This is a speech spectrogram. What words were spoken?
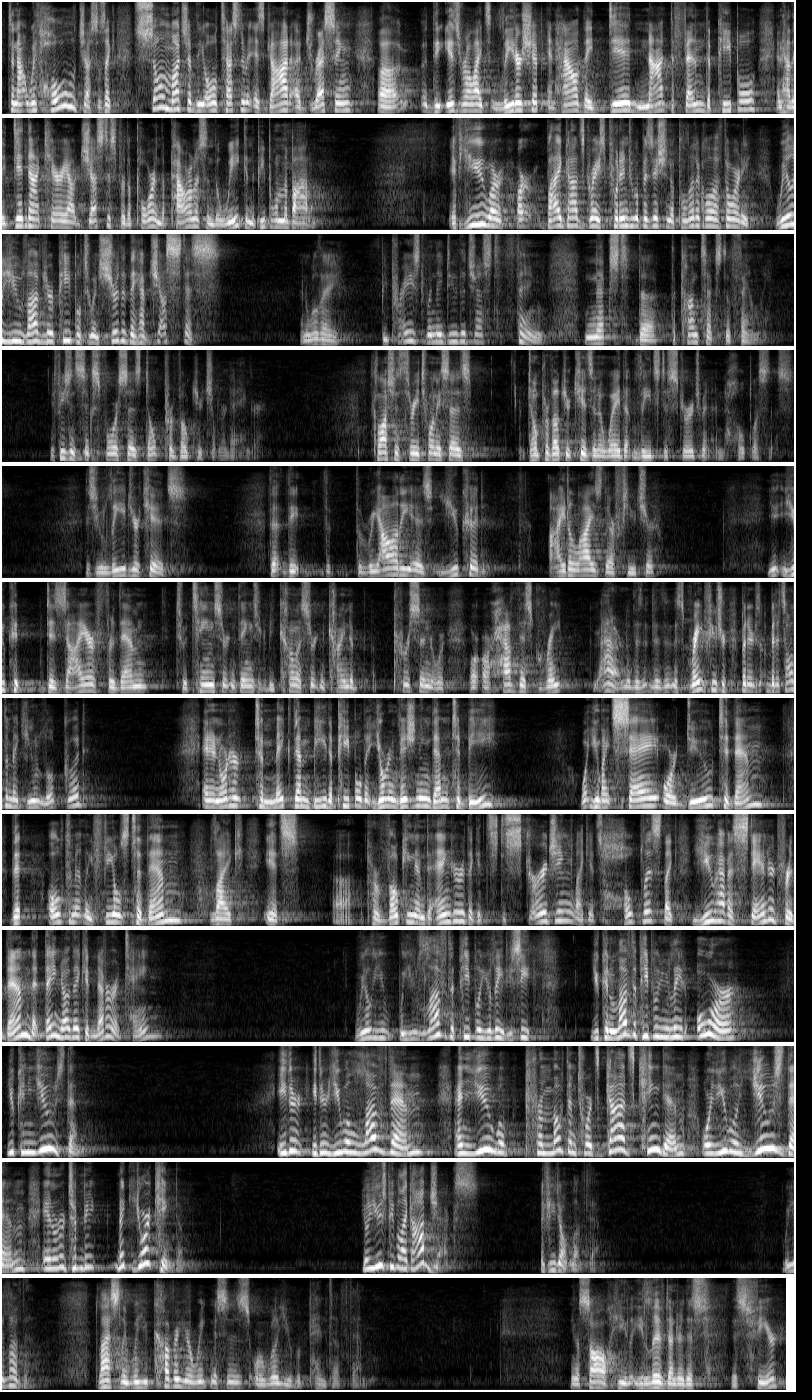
to not withhold justice. Like so much of the Old Testament is God addressing uh, the Israelites' leadership and how they did not defend the people and how they did not carry out justice for the poor and the powerless and the weak and the people in the bottom. If you are, are, by God's grace, put into a position of political authority, will you love your people to ensure that they have justice? And will they be praised when they do the just thing. Next, the, the context of family. Ephesians 6 4 says, Don't provoke your children to anger. Colossians 3:20 says, Don't provoke your kids in a way that leads discouragement and hopelessness. As you lead your kids, the, the, the, the reality is you could idolize their future. You, you could desire for them to attain certain things or to become a certain kind of person or, or, or have this great, I don't know, this, this great future, but it's, but it's all to make you look good. And in order to make them be the people that you're envisioning them to be, what you might say or do to them that ultimately feels to them like it's uh, provoking them to anger, like it's discouraging, like it's hopeless, like you have a standard for them that they know they could never attain. Will you, will you love the people you lead? You see, you can love the people you lead, or you can use them. Either, either you will love them and you will promote them towards God's kingdom, or you will use them in order to make, make your kingdom. You'll use people like objects if you don't love them. Will you love them? Lastly, will you cover your weaknesses or will you repent of them? You know, Saul, he, he lived under this, this fear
